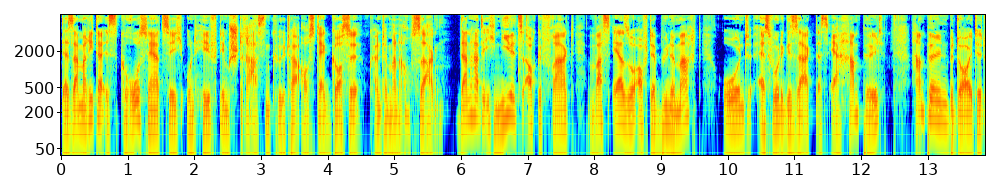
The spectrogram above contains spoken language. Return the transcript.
Der Samariter ist großherzig und hilft dem Straßenköter aus der Gosse, könnte man auch sagen. Dann hatte ich Nils auch gefragt, was er so auf der Bühne macht und es wurde gesagt, dass er hampelt. Hampeln bedeutet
